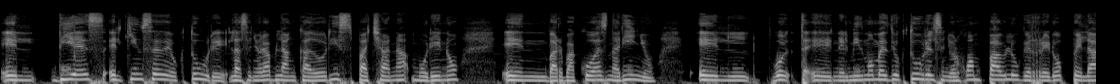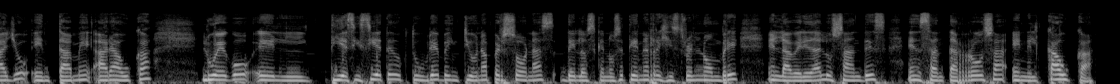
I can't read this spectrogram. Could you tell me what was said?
El 10, el 15 de octubre, la señora Blanca Doris Pachana Moreno en Barbacoas, Nariño. El, en el mismo mes de octubre, el señor Juan Pablo Guerrero Pelayo en Tame, Arauca. Luego, el 17 de octubre, 21 personas de las que no se tiene registro el nombre en la vereda Los Andes, en Santa Rosa, en el Cauca.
